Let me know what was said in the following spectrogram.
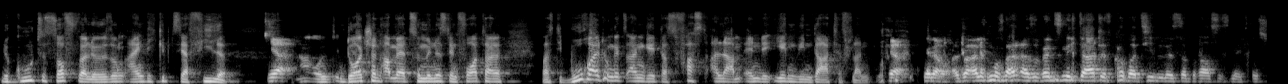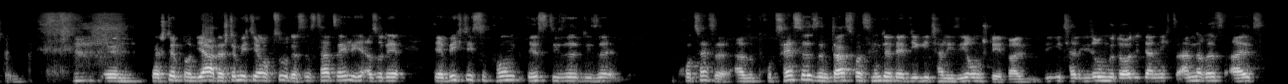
eine gute Softwarelösung. Eigentlich gibt es ja viele. Ja. ja. Und in Deutschland haben wir ja zumindest den Vorteil, was die Buchhaltung jetzt angeht, dass fast alle am Ende irgendwie in Dativ landen. Ja, genau. Also alles muss also wenn es nicht Dativ-kompatibel ist, dann brauchst du es nicht. Das stimmt. Ähm, das stimmt. Und ja, da stimme ich dir auch zu. Das ist tatsächlich, also der, der wichtigste Punkt ist diese, diese Prozesse. Also Prozesse sind das, was hinter der Digitalisierung steht, weil Digitalisierung bedeutet ja nichts anderes, als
